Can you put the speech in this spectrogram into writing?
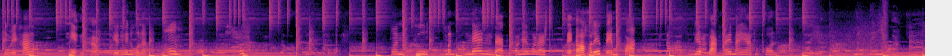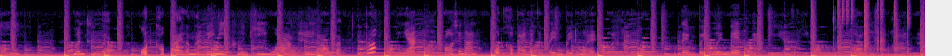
เห็นไหมคะ เนี่ยนะครับเดี๋ยวให้ดูนะอืมันคือมันแน่นแบบเขาเรียกว่าอะไรเตอ่าเขาเรียกเต็มฝัก เรียกฝักได้ไหมอะทุกคน มันเต็มฝักอย่างนี้ มันถึงแบบกดเข้าไปแล้วมันไม่มีพื้นที่ว่างให้เราแบบปรอก งเงี้ย เพราะฉะนั้นกดเข้าไปมันจะเต็มไปด้วยเต็มไปด้วยเม็ดแบบนี้สิแล้วที่สำคัญนะ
